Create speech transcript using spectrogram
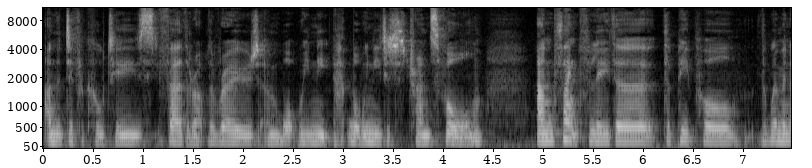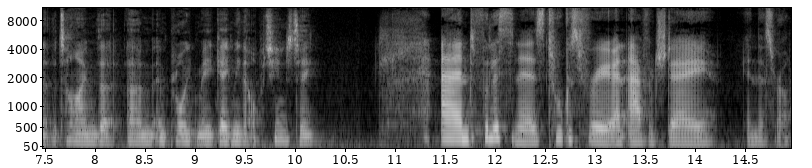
and the difficulties further up the road and what we need what we needed to transform. And thankfully the the people the women at the time that um, employed me gave me that opportunity. And for listeners talk us through an average day in this role.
